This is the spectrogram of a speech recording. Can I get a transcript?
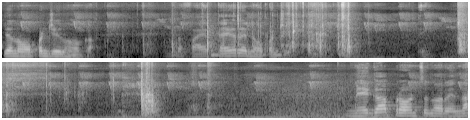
ഇതൊന്ന് ഓപ്പൺ ചെയ്ത് നോക്കാം. നമ്മുടെ ഫയർ ടൈഗർ തന്നെ ഓപ്പൺ ചെയ്യും. മെഗാ പ്രോൺസ് എന്ന് പറയുന്ന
